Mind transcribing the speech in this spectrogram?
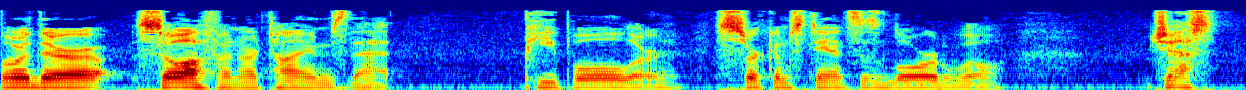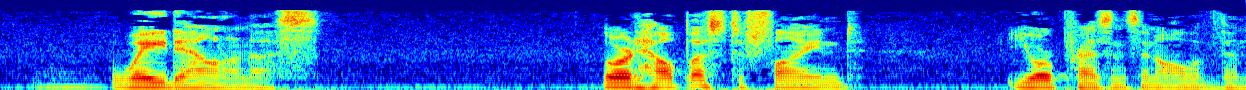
Lord, there are so often are times that people or circumstances, Lord, will just weigh down on us. Lord, help us to find your presence in all of them.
